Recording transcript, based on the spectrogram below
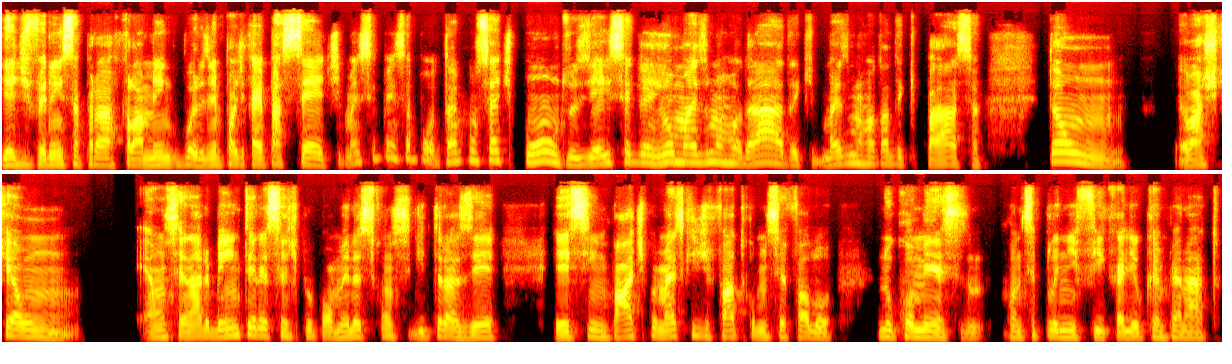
e a diferença para Flamengo, por exemplo, pode cair para sete. Mas você pensa, pô, tá com sete pontos, e aí você ganhou mais uma rodada, que mais uma rodada que passa. Então, eu acho que é um, é um cenário bem interessante para o Palmeiras conseguir trazer esse empate, por mais que de fato, como você falou no começo, quando você planifica ali o campeonato,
